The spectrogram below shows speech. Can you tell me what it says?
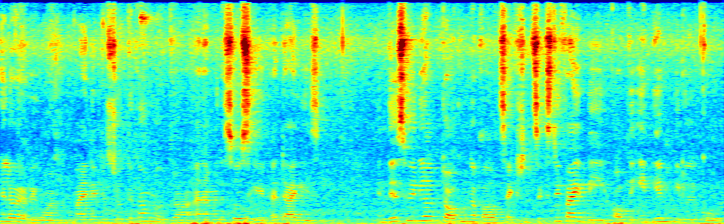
Hello everyone, my name is Jyotika Malhotra and I'm an associate at IDC. In this video I'm talking about section 65b of the Indian Penal Code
